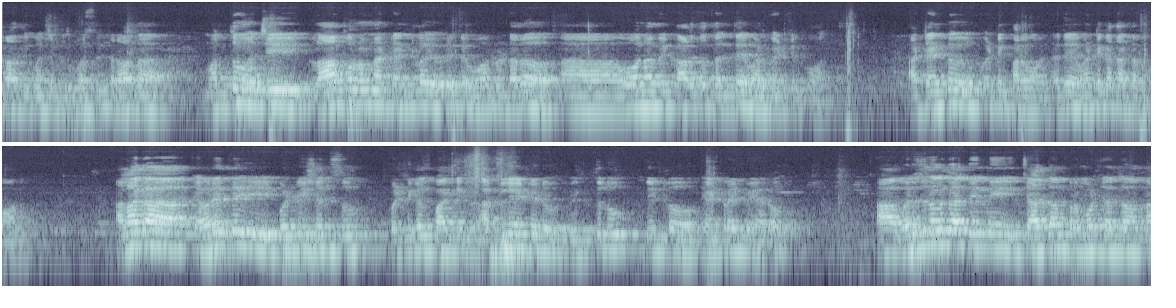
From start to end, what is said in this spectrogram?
తర్వాత ఇంకొంచెం ముందుకు వస్తుంది. తర్వాత మొత్తం వచ్చి లోపల ఉన్న టెంట్లో ఎవరైతే ఓనర్ ఉంటారో ఆ ఓనర్ని కాళ్ళతో తల్లితే వాడు బయటకు వెళ్ళిపోవాలి. ఆ టెంట్ వంటికి పరమ అదే వంటి కథ అంటారు మామూలు. అలాగా ఎవరైతే ఈ పొలిటీషియన్స్ పొలిటికల్ పార్టీకి అఫిలియేటెడ్ వ్యక్తులు దీంట్లో ఎంటర్ అయిపోయారో ఆ ఒరిజినల్గా దీన్ని చేద్దాం ప్రమోట్ చేద్దాం అన్న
